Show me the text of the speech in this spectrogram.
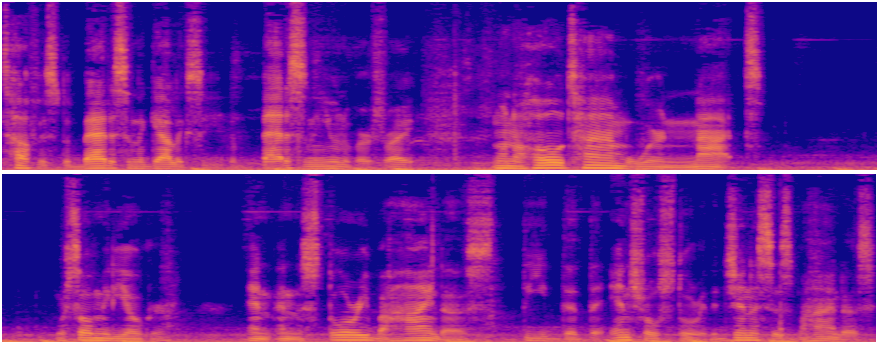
toughest, the baddest in the galaxy, the baddest in the universe, right? When the whole time we're not. We're so mediocre. And and the story behind us, the the, the intro story, the genesis behind us.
